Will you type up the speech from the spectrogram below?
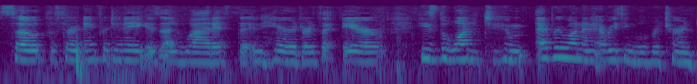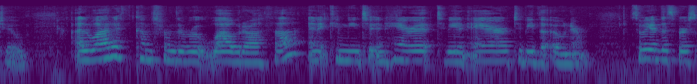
So the third name for today is Al-Warith, the inheritor, the heir. He's the one to whom everyone and everything will return to. Al-Warith comes from the root wawratha, and it can mean to inherit, to be an heir, to be the owner. So we have this verse,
